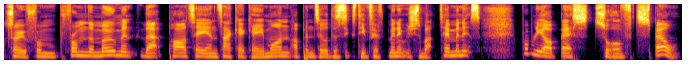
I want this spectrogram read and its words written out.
sorry, from from the moment that Partey and Saka came on up until the 65th minute, which is about 10 minutes, probably our best sort of spell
